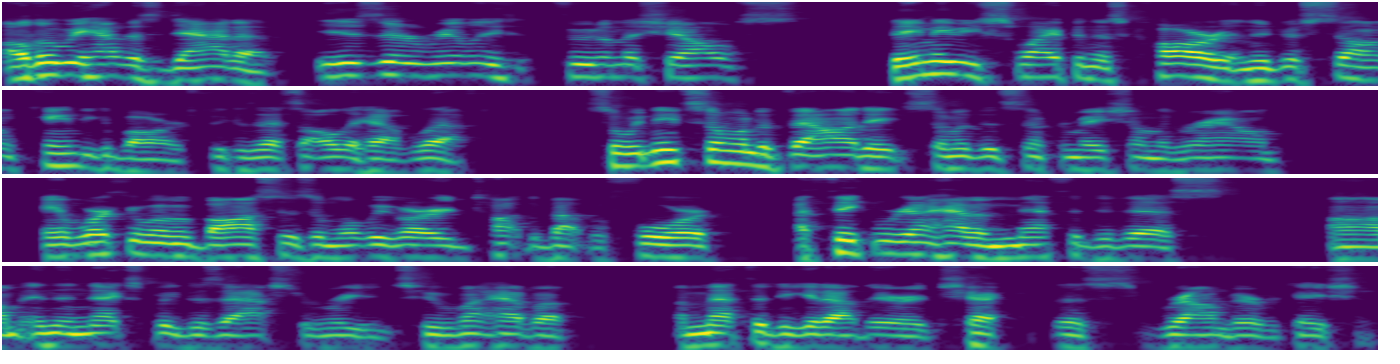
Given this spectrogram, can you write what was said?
Although we have this data, is there really food on the shelves? They may be swiping this card and they're just selling candy bars because that's all they have left. So we need someone to validate some of this information on the ground. And working with my bosses and what we've already talked about before, I think we're going to have a method to this um, in the next big disaster in Region 2. We might have a a method to get out there and check this ground verification.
